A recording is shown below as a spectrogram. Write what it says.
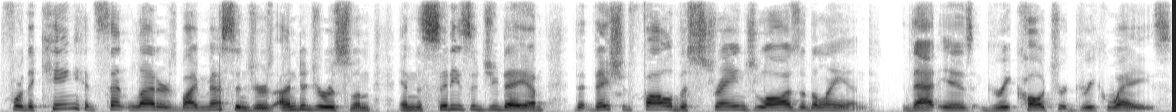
For the king had sent letters by messengers unto Jerusalem and the cities of Judea that they should follow the strange laws of the land. That is Greek culture, Greek ways.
